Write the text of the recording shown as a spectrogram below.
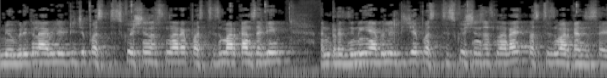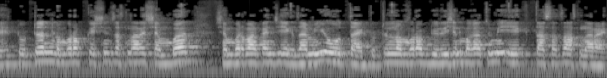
न्यूमरिकल ॲबिलिटीचे पस्तीस क्वेश्चन असणार आहे पस्तीस मार्कांसाठी आणि रिझनिंग ॲबिलिटीचे पस्तीस क्वेश्चन्स असणार आहेत पस्तीस मार्कांसाठी टोटल नंबर ऑफ क्वेश्चन्स असणार आहे शंभर. शंभर मार्कांची एक्झाम ही होत आहे. टोटल नंबर ऑफ ड्युरेशन बघा तुम्ही एक तासाचा असणार आहे.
